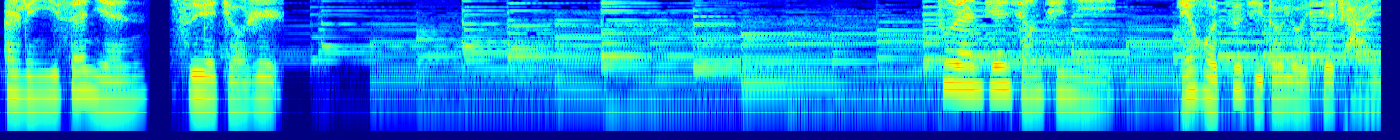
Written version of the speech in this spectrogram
二零一三年四月九日，突然间想起你，连我自己都有一些诧异。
